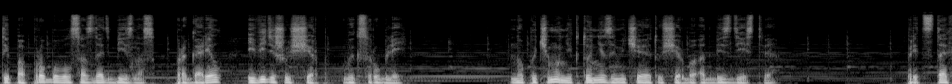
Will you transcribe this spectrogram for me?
ты попробовал создать бизнес, прогорел и видишь ущерб в X рублей. Но почему никто не замечает ущерба от бездействия? Представь,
